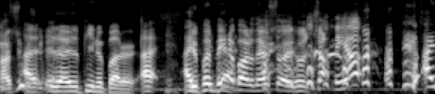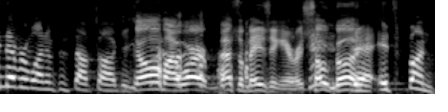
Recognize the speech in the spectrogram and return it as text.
I see what Uh, you the peanut butter. I, I you put peanut that. butter in there so it will shut me up? I never want him to stop talking. Oh, my word. That's amazing, Eric. So good. Yeah, it's fun.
